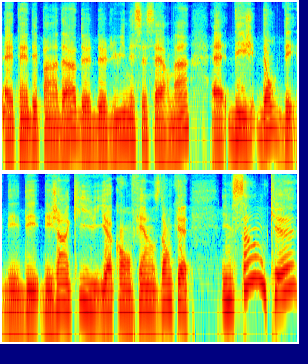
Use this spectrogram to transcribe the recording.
être indépendants de, de lui nécessairement. des, donc des, des, des gens qui il a confiance. Donc, euh, il me semble que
